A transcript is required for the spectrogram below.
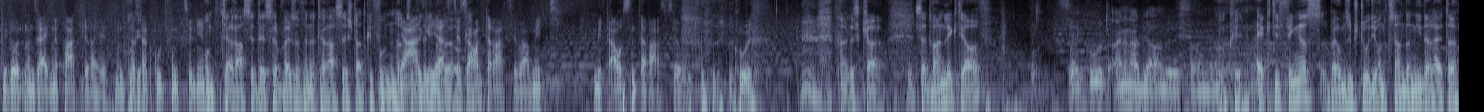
wir gründen unsere eigene Partyreihe und das Okay. hat gut funktioniert. Und Terrasse deshalb, weil es auf einer Terrasse stattgefunden hat ja, zu also Beginn? die erste? Okay. Soundterrasse war mit, mit Außenterrasse und cool. Alles klar. Seit wann legt ihr auf? Seit gut eineinhalb Jahren würde ich sagen. Ja. Okay. Active Fingers bei uns im Studio und Xander Niederreiter.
